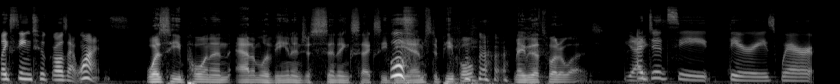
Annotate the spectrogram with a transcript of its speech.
like seeing two girls at once? Was he pulling an Adam Levine and just sending sexy Oof. DMs to people? Maybe that's what it was. I did see theories where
